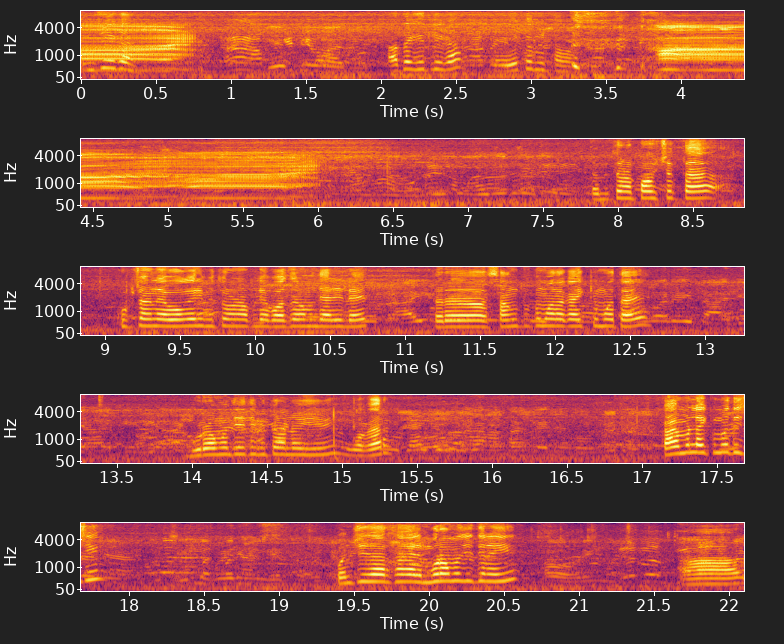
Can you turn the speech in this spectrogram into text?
तुमची का? आता घेतली का? एक मिनिट तर मित्रांनो पाहू शकता खूप चांगल्या वगैरे मित्रांनो आपल्या बाजारामध्ये आलेले आहेत. तर सांगतो तुम्हाला काय किंमत आहे. गुरामध्ये येते मित्रांनो ही वगैरे. काय म्हणला किंमत त्याची पंचवीस हजार सांगायला मुरामध्ये येते नाही? अं,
